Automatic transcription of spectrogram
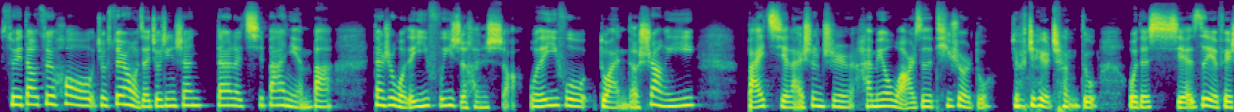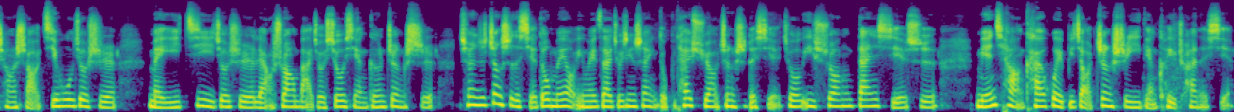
所以到最后，就虽然我在旧金山待了七八年吧，但是我的衣服一直很少。我的衣服短的上衣摆起来，甚至还没有我儿子的 T 恤多，就这个程度。我的鞋子也非常少，几乎就是每一季就是两双吧，就休闲跟正式，甚至正式的鞋都没有，因为在旧金山你都不太需要正式的鞋，就一双单鞋是勉强开会比较正式一点可以穿的鞋。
